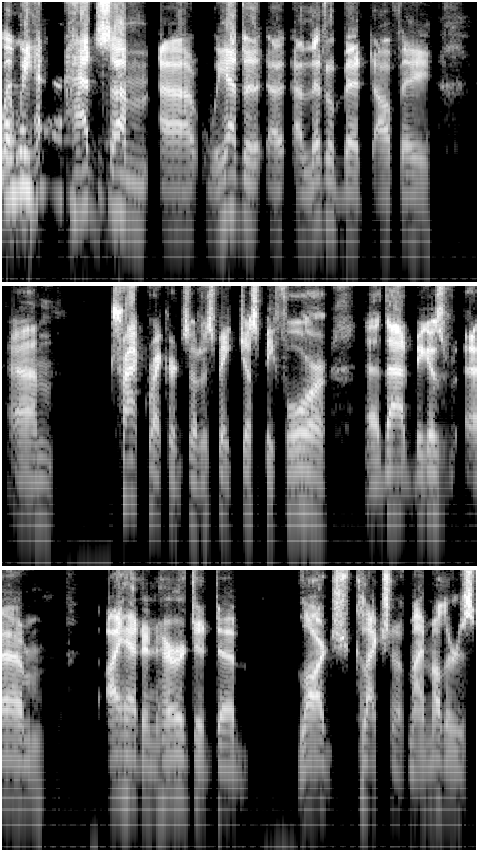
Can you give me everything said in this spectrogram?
well, we ha- had some. Uh, we had a, a, little bit of a um, track record, so to speak, just before uh, that, because um, I had inherited a large collection of my mother's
